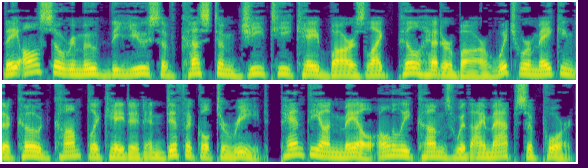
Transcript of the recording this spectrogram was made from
They also removed the use of custom GTK bars like pillheaderbar which were making the code complicated and difficult to read. Pantheon Mail only comes with IMAP support,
